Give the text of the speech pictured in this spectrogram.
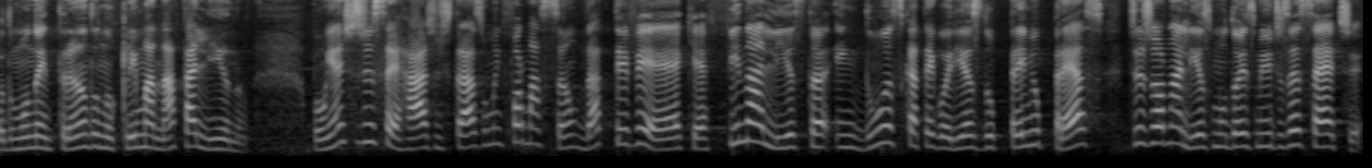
Todo mundo entrando no clima natalino. Bom, e antes de encerrar, a gente traz uma informação da TVE, que é finalista em duas categorias do Prêmio Press de Jornalismo 2017.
